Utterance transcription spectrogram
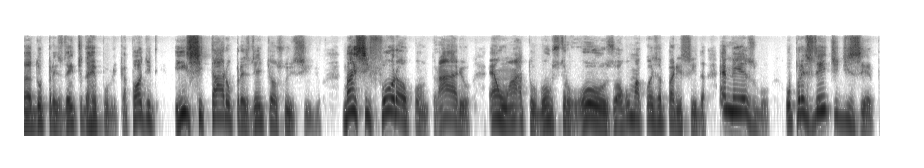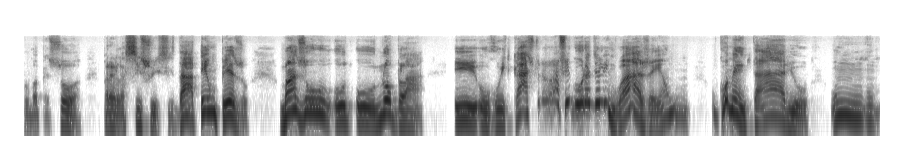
uh, do presidente da República, pode incitar o presidente ao suicídio. Mas se for ao contrário, é um ato monstruoso, alguma coisa parecida. É mesmo. O presidente dizer para uma pessoa, para ela se suicidar, tem um peso. Mas o, o, o Noblar e o Rui Castro é uma figura de linguagem, é um, um comentário, um, um,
